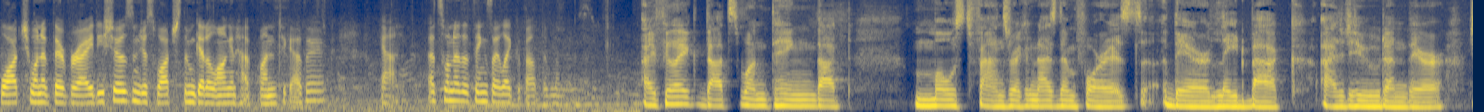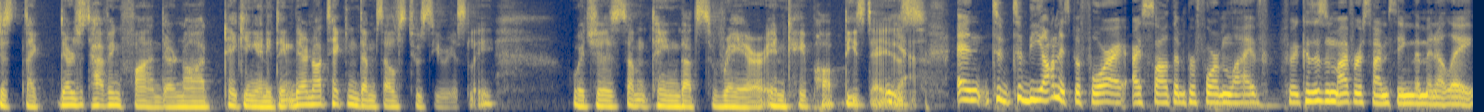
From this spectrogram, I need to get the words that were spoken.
watch one of their variety shows and just watch them get along and have fun together. Yeah, that's one of the things I like about them the most. I feel like that's one thing that most fans recognize them for is their laid back attitude and they're just like they're just having fun. They're not taking anything. They're not taking themselves too seriously which is something that's rare in K-pop these days. Yeah. And to, to be honest, before I, I saw them perform live, because this is my first time seeing them in LA,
